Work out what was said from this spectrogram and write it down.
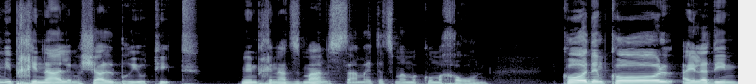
מבחינה, למשל, בריאותית, ומבחינת זמן, שמה את עצמה מקום אחרון. קודם כל, הילדים,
